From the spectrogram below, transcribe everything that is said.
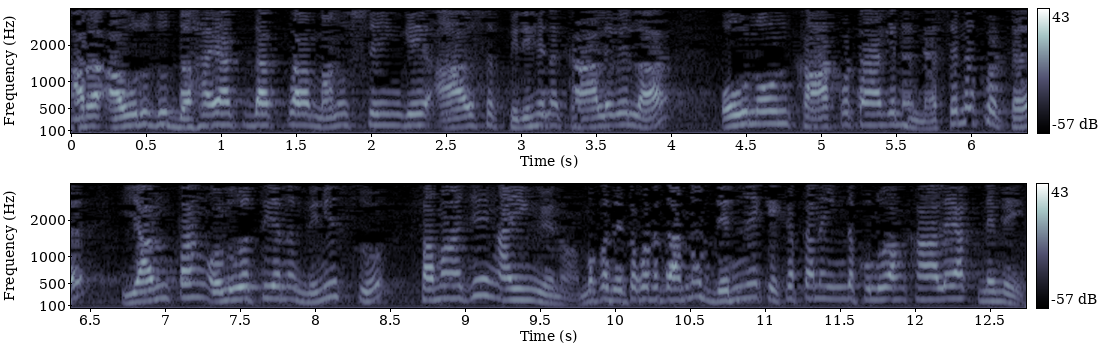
අර අවුරුදු 10ක් දක්වා මිනිස්සුන්ගේ ආයුෂ පිරිහෙන කාල වෙලා ඔවුනොවුන් කාකොටාගෙන නැසෙනකොට යන්තම් ඔළුව තියෙන මිනිස්සු සමාජයෙන් අයින් වෙනවා. මොකද එතකොට දන්නවා දෙන්නේ එකතැන ඉන්න පුළුවන් කාලයක් නෙමෙයි.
